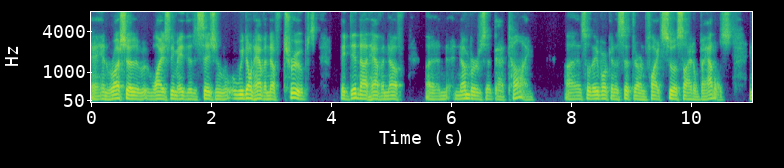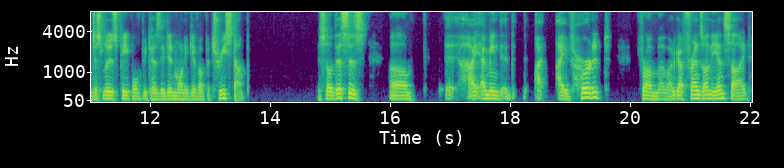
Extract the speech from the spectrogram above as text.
and Russia wisely made the decision: we don't have enough troops. They did not have enough uh, n- numbers at that time. Uh, and so they weren't going to sit there and fight suicidal battles and just lose people because they didn't want to give up a tree stump. So this is, um, I, I mean, I, I've heard it from, uh, I've got friends on the inside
